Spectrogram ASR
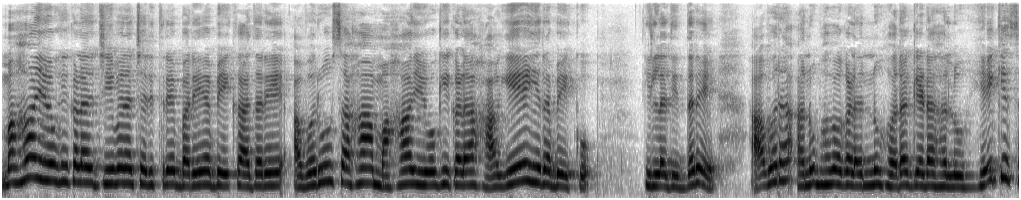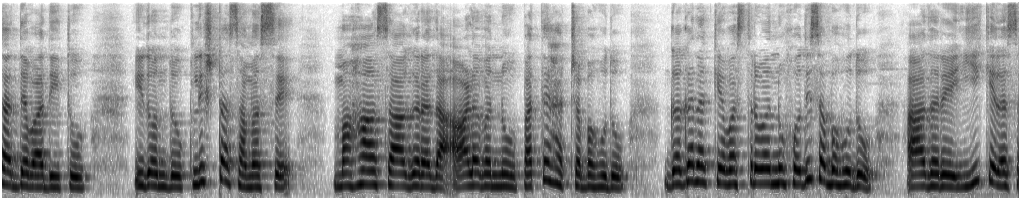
ಮಹಾಯೋಗಿಗಳ ಜೀವನ ಚರಿತ್ರೆ ಬರೆಯಬೇಕಾದರೆ ಅವರೂ ಸಹ ಮಹಾಯೋಗಿಗಳ ಹಾಗೆಯೇ ಇರಬೇಕು. ಇಲ್ಲದಿದ್ದರೆ ಅವರ ಅನುಭವಗಳನ್ನು ಹೊರಗೆಡಹಲು ಹೇಗೆ ಸಾಧ್ಯವಾದೀತು? ಇದೊಂದು ಕ್ಲಿಷ್ಟ ಸಮಸ್ಯೆ. ಮಹಾಸಾಗರದ ಆಳವನ್ನು ಪತ್ತೆ ಹಚ್ಚಬಹುದು ಗಗನಕ್ಕೆ ವಸ್ತ್ರವನ್ನು ಹೊದಿಸಬಹುದು, ಆದರೆ ಈ ಕೆಲಸ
